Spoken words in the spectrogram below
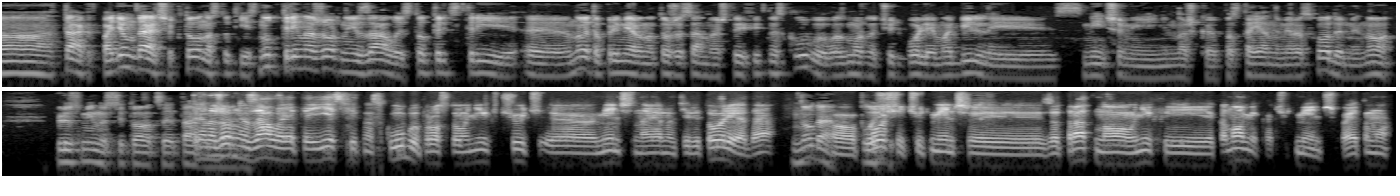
А, так, пойдем дальше. Кто у нас тут есть? Ну, тренажерные залы, 133. Э, ну, это примерно то же самое, что и фитнес-клубы. Возможно, чуть более мобильные, с меньшими немножко постоянными расходами, но плюс-минус ситуация та Тренажерные же. залы это и есть фитнес-клубы, просто у них чуть э, меньше, наверное, территория, да? Ну да. Э, площадь, площадь чуть меньше затрат, но у них и экономика чуть меньше. Поэтому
